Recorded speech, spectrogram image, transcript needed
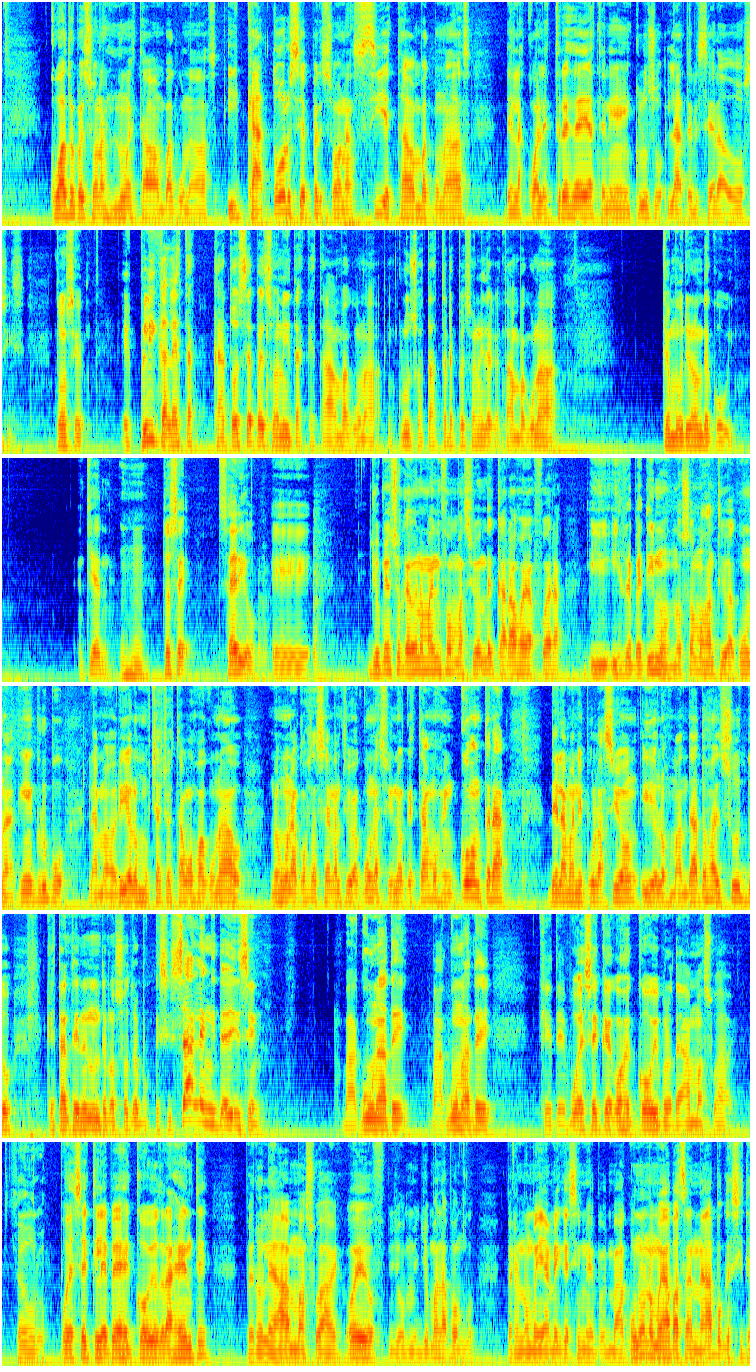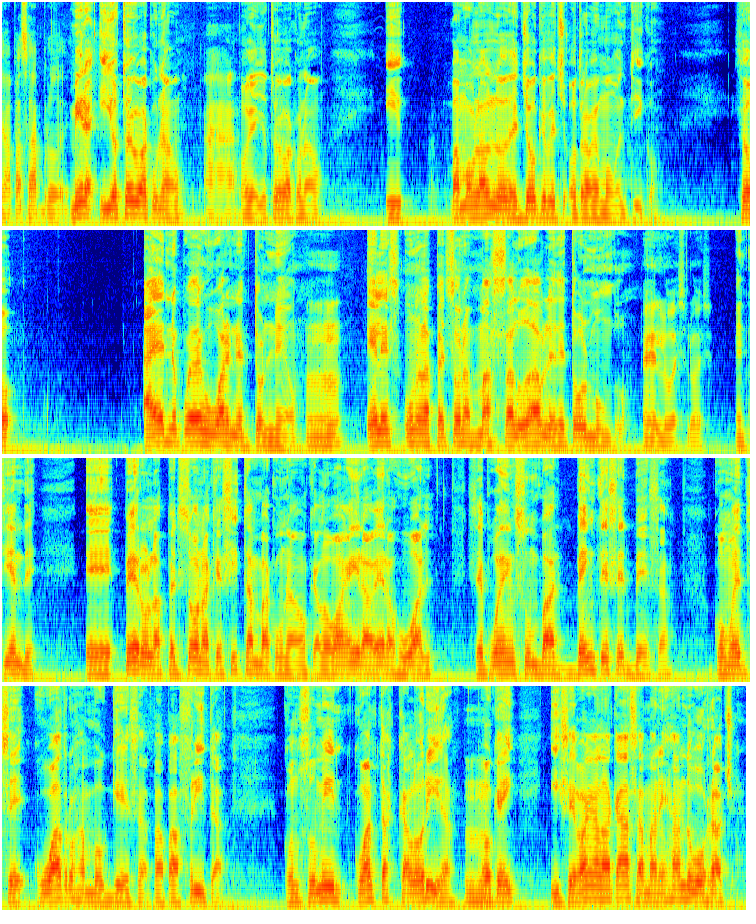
4 personas no estaban vacunadas y 14 personas sí estaban vacunadas, de las cuales 3 de ellas tenían incluso la tercera dosis. Entonces, explícale a estas 14 personitas que estaban vacunadas, incluso a estas 3 personitas que estaban vacunadas, que murieron de COVID. ¿Entiendes? Entonces, serio, eh, yo pienso que hay una mala información del carajo allá afuera. Y, y repetimos, no somos antivacunas. Aquí en el grupo, la mayoría de los muchachos estamos vacunados. No es una cosa ser antivacunas, sino que estamos en contra de la manipulación y de los mandatos absurdos que están teniendo entre nosotros. Porque si salen y te dicen vacúnate, vacúnate, que te puede ser que coges el COVID, pero te das más suave. Seguro. Puede ser que le pegues el COVID a otra gente, pero le das más suave. Oye, yo, yo, yo me la pongo, pero no me llame que si me vacuno no me va a pasar nada, porque si te va a pasar, brother. Mira, y yo estoy vacunado. Ajá. Ok, yo estoy vacunado. Y vamos a hablar lo de Djokovic otra vez un momentico. So, a él no puede jugar en el torneo. Él es una de las personas más saludables de todo el mundo. Eh, lo es, lo es. ¿Me entiendes? Eh, pero las personas que sí están vacunados, que lo van a ir a ver a jugar, se pueden zumbar 20 cervezas, comerse 4 hamburguesas, papas fritas, consumir cuántas calorías, Ujú. ¿ok? Y se van a la casa manejando borrachos.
